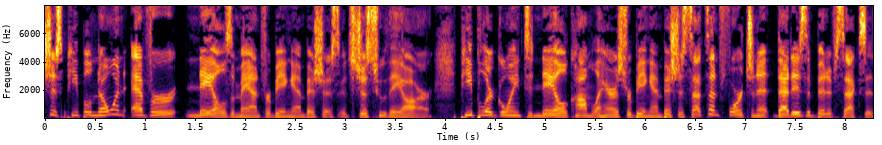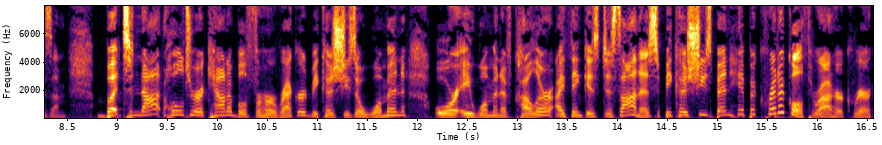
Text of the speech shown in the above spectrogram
ambitious people, no one ever nails a man for being ambitious. It's just who they are. People are going to nail Kamala Harris for being ambitious. That's unfortunate. That is a bit of sexism. But to not hold her accountable for her record because she's a woman or a woman of color, I think is dishonest because she's been hypocritical throughout her career.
